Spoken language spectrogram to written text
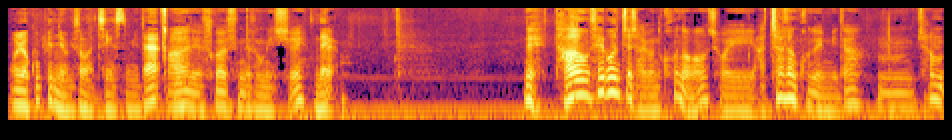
오늘 역국팬 여기서 마치겠습니다. 아, 네, 수고하셨습니다, 성민 씨. 네. 네, 다음 세 번째 작은 코너, 저희 아차상 코너입니다. 음, 참,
